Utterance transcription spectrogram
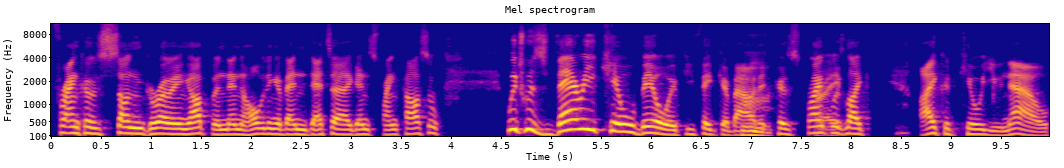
Franco's son growing up and then holding a vendetta against Frank Castle, which was very Kill Bill if you think about it, Hmm, because Frank right. was like, I could kill you now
